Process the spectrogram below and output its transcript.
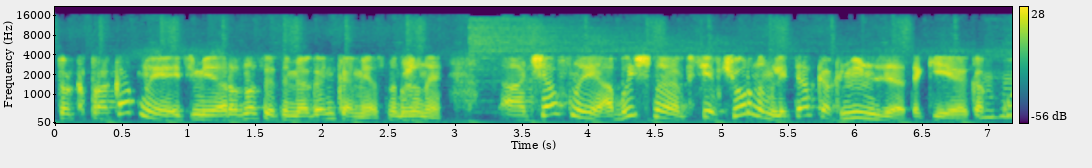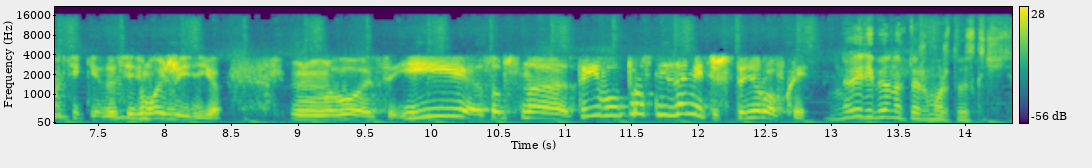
только прокатные этими разноцветными огоньками снабжены, а частные обычно все в черном летят как ниндзя, такие, как котики за седьмой жизнью. М, Вот. И, собственно, ты его просто не заметишь с тренировкой. Ну и ребенок тоже может выскочить.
